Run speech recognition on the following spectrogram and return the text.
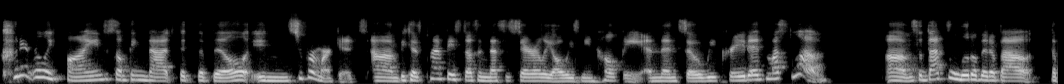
couldn't really find something that fit the bill in supermarkets um, because plant-based doesn't necessarily always mean healthy. And then so we created must love um, so that's a little bit about the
